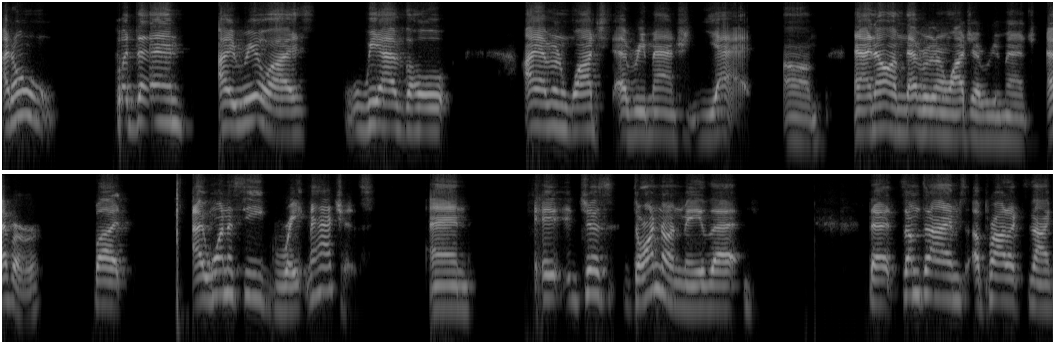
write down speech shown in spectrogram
I don't. But then I realized we have the whole. I haven't watched every match yet, um, and I know I'm never gonna watch every match ever, but I want to see great matches, and it, it just dawned on me that that sometimes a product's not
